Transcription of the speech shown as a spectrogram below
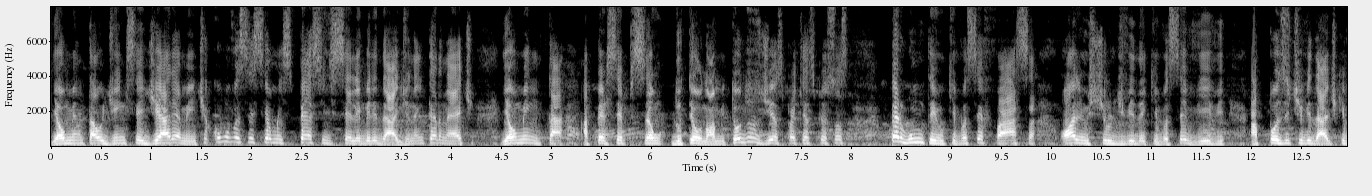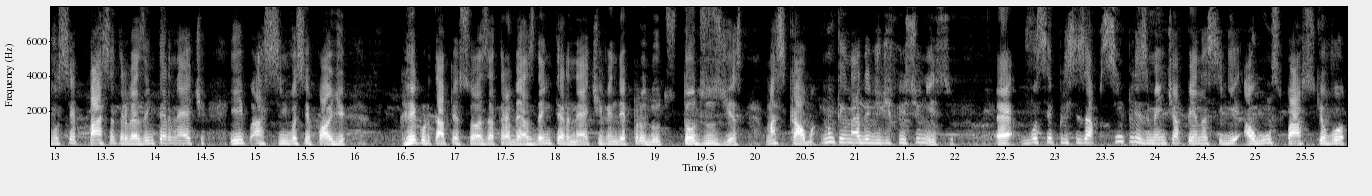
e aumentar a audiência diariamente. É como você ser uma espécie de celebridade na internet e aumentar a percepção do teu nome todos os dias para que as pessoas perguntem o que você faça, olhem o estilo de vida que você vive, a positividade que você passa através da internet e assim você pode recrutar pessoas através da internet e vender produtos todos os dias. Mas calma, não tem nada de difícil nisso. É, você precisa simplesmente apenas seguir alguns passos que eu vou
